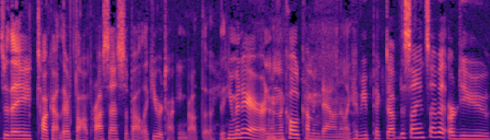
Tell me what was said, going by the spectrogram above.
Do they talk out their thought process about, like you were talking about, the, the humid air and then the mm-hmm. cold coming mm-hmm. down? And like, have you picked up the science of it or do you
